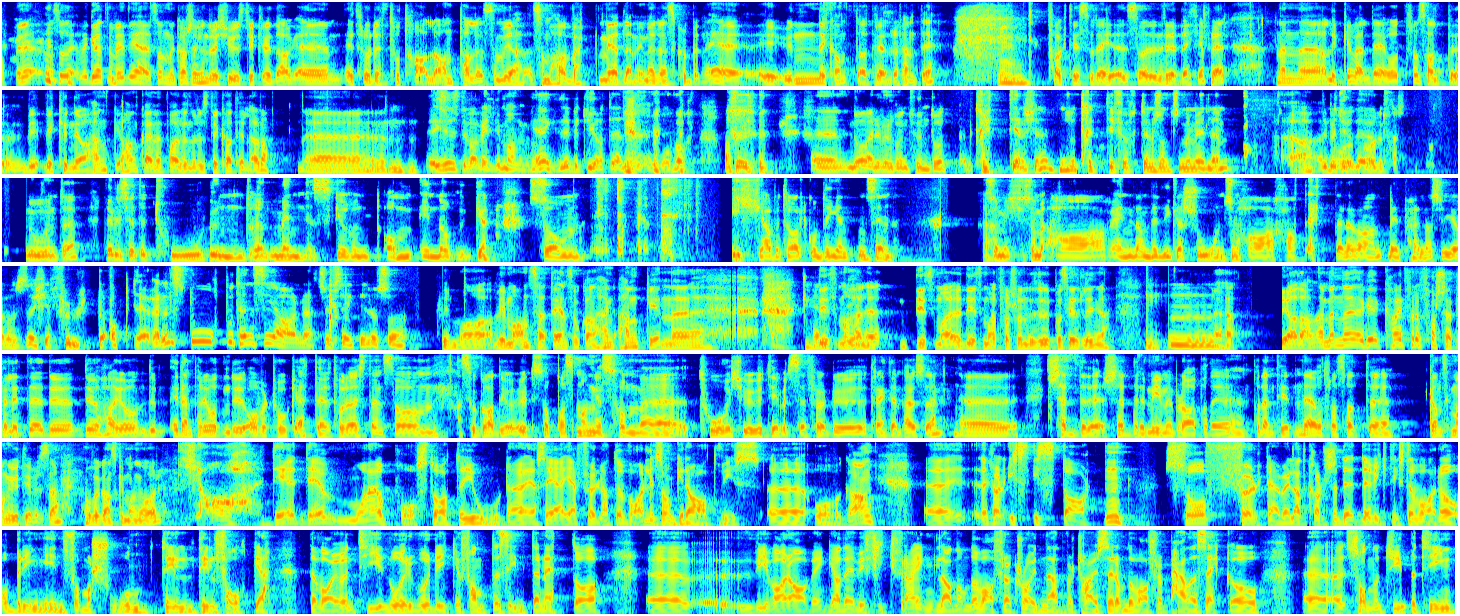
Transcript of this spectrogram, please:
altså, greit, vi er sånn, kanskje 120 stykker i dag. Eh, Jeg tror det totale antallet som, vi har, som har vært medlem i medlemsklubben, er i underkant av 350. Faktisk, så det, så det er ikke flere. Men eh, allikevel, det er jo tross alt eh, Vi, vi kunne jo hanka, hanka inn et par hundre stykker til der, da. Uh, Jeg syns det var veldig mange. Det betyr at det er noe over. Altså, uh, nå er det vel rundt 130 eller ikke? det? 30-40 eller noe sånt som er medlem? ja, Det betyr det er noe rundt det. Det vil si at det er 200 mennesker rundt om i Norge som ikke har betalt kontingenten sin. Som, ikke, som har en eller annen dedikasjon, som har hatt et eller annet med Pallas å gjøre, som ikke fulgte opp. Der er det et stort potensial, syns jeg, til å Vi må, vi må ansette en som kan hanke inn uh, de, som har, de, som har, de som har forsvunnet ut på sidelinja. Ja. Ja da, men eh, Kai, for å fortsette litt. eh, Du, du har jo, du, I den perioden du overtok etter Tor Øystein, så, så ga du jo ut såpass mange som eh, 22 utgivelser før du trengte en pause. Eh, skjedde, det, skjedde det mye med bladet på, på den tiden? Det er jo tross alt eh, ganske mange utgivelser over ganske mange år. Ja, det, det må jeg jo påstå at det gjorde. Altså, jeg, jeg føler at det var litt sånn gradvis uh, overgang. Uh, det er klart, i, i starten så følte jeg vel at kanskje det, det viktigste var å, å bringe informasjon til, til folket. Det var jo en tid hvor, hvor det ikke fantes internett, og uh, vi var avhengig av det vi fikk fra England, om det var fra Croydon Advertiser, om det var fra Palace Echo, uh, sånne type ting,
